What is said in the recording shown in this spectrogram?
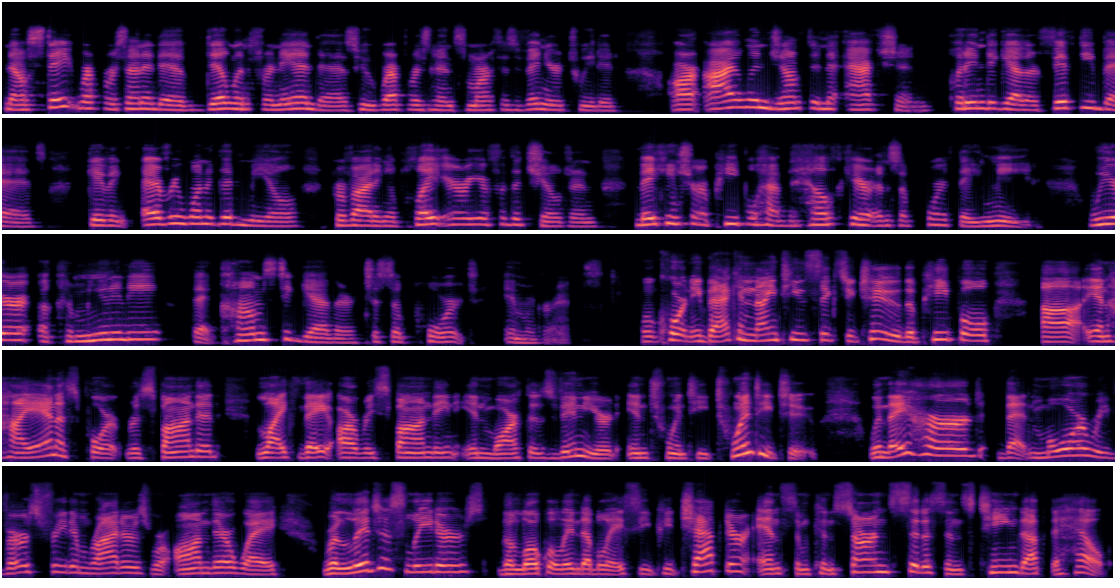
Now, State Representative Dylan Fernandes, who represents Martha's Vineyard, tweeted Our island jumped into action, putting together 50 beds, giving everyone a good meal, providing a play area for the children, making sure people have the health care and support they need. We are a community that comes together to support immigrants. Well, Courtney, back in 1962, the people uh, in Hyannisport responded like they are responding in Martha's Vineyard in 2022. When they heard that more reverse freedom riders were on their way, religious leaders, the local NAACP chapter, and some concerned citizens teamed up to help.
